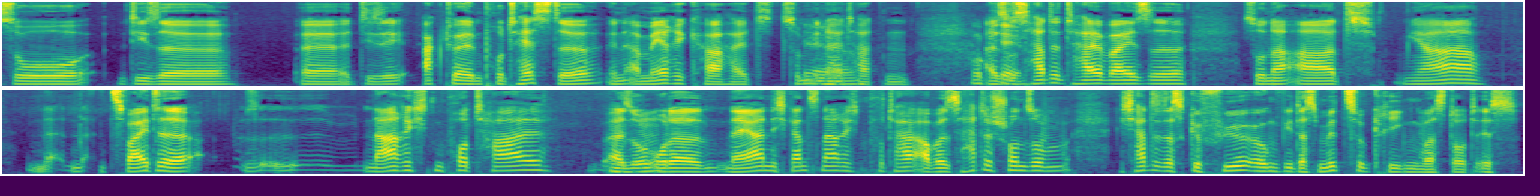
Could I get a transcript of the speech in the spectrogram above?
so diese äh, diese aktuellen Proteste in Amerika halt zum ja. Inhalt hatten. Okay. Also es hatte teilweise so eine Art, ja, zweite äh, Nachrichtenportal, also mhm. oder naja, nicht ganz Nachrichtenportal, aber es hatte schon so, ich hatte das Gefühl, irgendwie das mitzukriegen, was dort ist,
